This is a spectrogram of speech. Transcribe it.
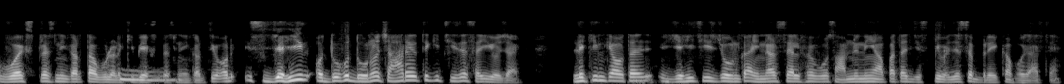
वो एक्सप्रेस नहीं करता वो लड़की भी एक्सप्रेस हम्म। नहीं करती और इस यही और दो दोनों चाह रहे होते कि चीज़ें सही हो जाए। लेकिन क्या होता है यही चीज़ जो उनका इनर सेल्फ है वो सामने नहीं आ पाता है जिसकी वजह से ब्रेकअप हो जाते हैं।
